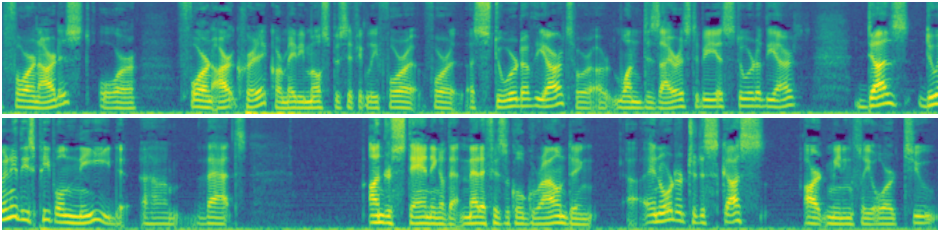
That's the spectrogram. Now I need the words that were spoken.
for an artist or for an art critic, or maybe most specifically for a, for a steward of the arts, or, or, one desirous to be a steward of the arts? Does do any of these people need um, that understanding of that metaphysical grounding uh, in order to discuss art meaningfully or to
